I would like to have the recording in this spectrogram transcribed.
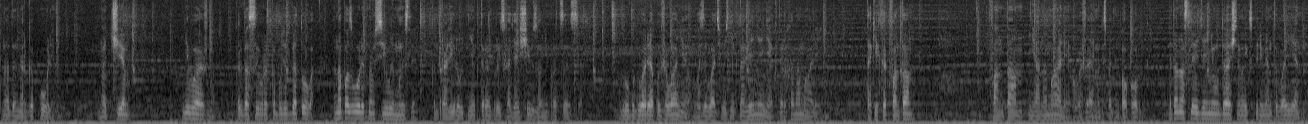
над энергополем. Над чем? Неважно. Когда сыворотка будет готова, она позволит нам силой мысли контролировать некоторые происходящие в зоне процесса грубо говоря, по желанию вызывать возникновение некоторых аномалий, таких как фонтан. Фонтан не аномалия, уважаемый господин полковник. Это наследие неудачного эксперимента военных.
